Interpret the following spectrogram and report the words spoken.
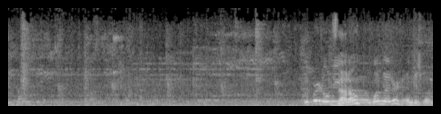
이거를 쓰고 Clipboard only Is that all? uh, one letter and this one.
